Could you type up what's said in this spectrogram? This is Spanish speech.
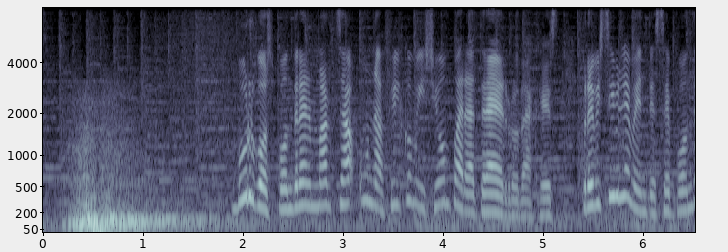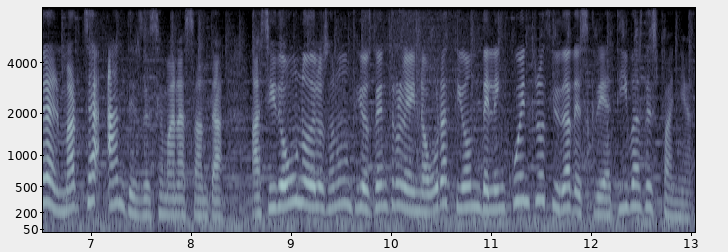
Burgos pondrá en marcha una filcomisión para atraer rodajes. Previsiblemente se pondrá en marcha antes de Semana Santa. Ha sido uno de los anuncios dentro de la inauguración del Encuentro Ciudades Creativas de España.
